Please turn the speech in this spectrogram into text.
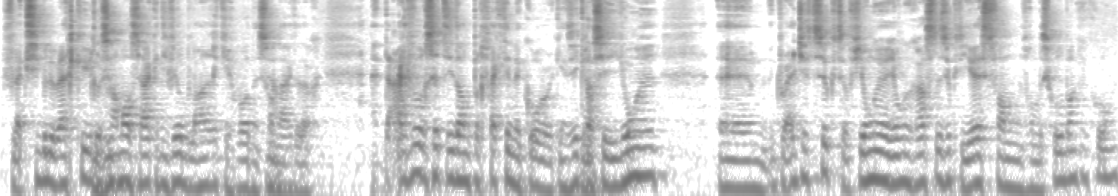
flexibele werkuren. Dat zijn mhm. allemaal zaken die veel belangrijker geworden zijn vandaag de dag. En daarvoor zit hij dan perfect in de coworking. Zeker als je jonge um, graduates zoekt, of jonge, jonge gasten zoekt die juist van, van de schoolbanken komen,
